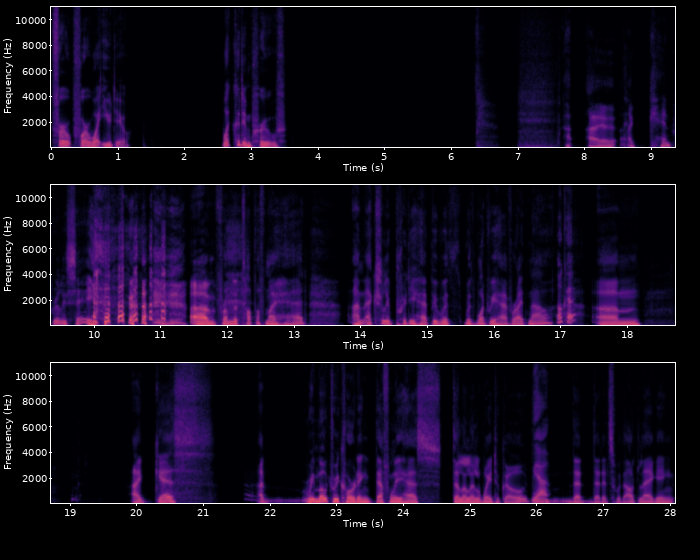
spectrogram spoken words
for for what you do? What could improve? I I can't really say. um, from the top of my head, I'm actually pretty happy with with what we have right now. Okay. Um, I guess uh, remote recording definitely has still a little way to go. Yeah. That that it's without lagging.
